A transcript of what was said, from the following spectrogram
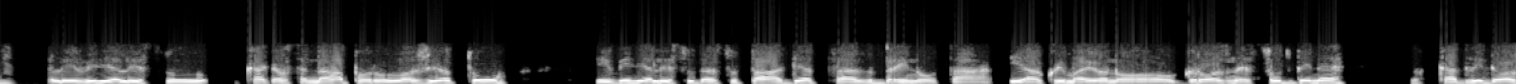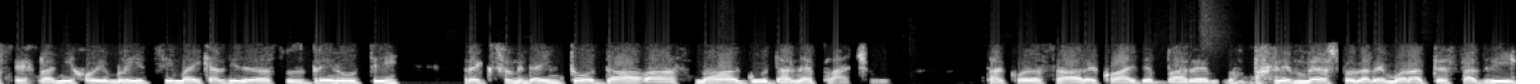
vidjeli? Vidjeli su kakav se napor uložio tu i vidjeli su da su ta djeca zbrinuta, iako imaju ono grozne sudbine, kad vide osmijeh na njihovim licima i kad vide da su zbrinuti, rekli su mi da im to dava snagu da ne plaću. Tako da sam rekao, ajde, barem, barem nešto, da ne morate sad vi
